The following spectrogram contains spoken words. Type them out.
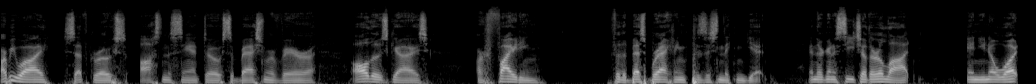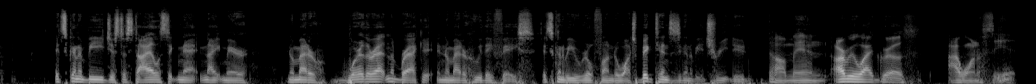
RBY, Seth Gross, Austin DeSanto, Sebastian Rivera, all those guys are fighting for the best bracketing position they can get. And they're going to see each other a lot. And you know what? It's going to be just a stylistic na- nightmare no matter where they're at in the bracket and no matter who they face. It's going to be real fun to watch. Big Tens is going to be a treat, dude. Oh man, RBY Gross. I want to see it.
